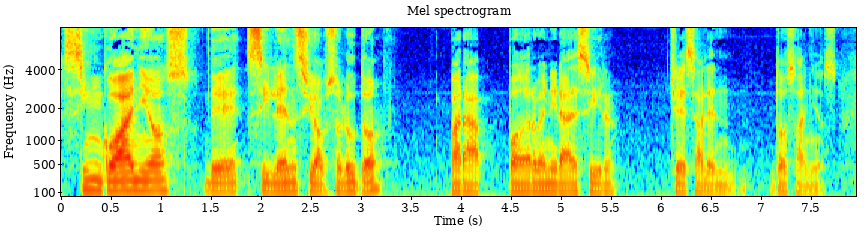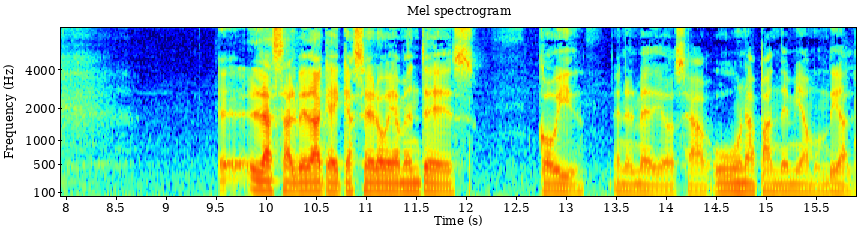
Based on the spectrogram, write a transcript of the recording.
cinco años de silencio absoluto para poder venir a decir, che, salen dos años. Eh, La salvedad que hay que hacer, obviamente, es COVID en el medio. O sea, hubo una pandemia mundial.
